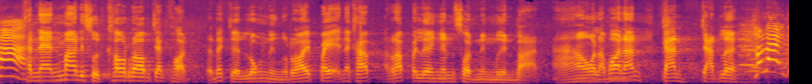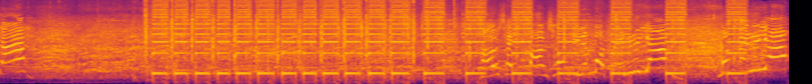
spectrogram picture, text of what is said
ค่ะ คะแนนมากที่สุดเข้ารอบแจ็คพอต แต่ถ้าเกิดลง 100 เป๊ะนะครับ รับไปเลยเงินสด 10,000 บาท เอาล่ะเพราะฉะนั้นกันจัดเลย เท่าไหร่จ๊ะ เขาใช้ความโชคดีทั้งหมดไปหรือยัง หมดไปหรือยัง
